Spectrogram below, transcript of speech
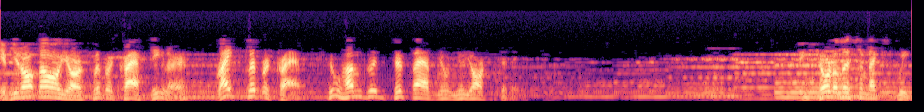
If you don't know your Clipper Craft dealer, write Clipper Craft, 200 Fifth Avenue, New York City. Be sure to listen next week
